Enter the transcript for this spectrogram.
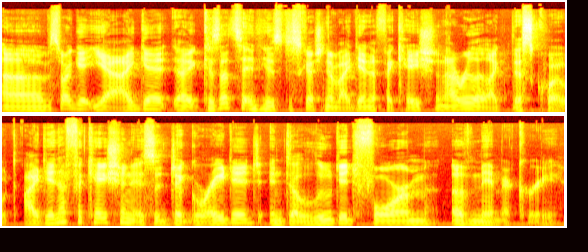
um, so I get, yeah, I get, because uh, that's in his discussion of identification. I really like this quote Identification is a degraded and diluted form of mimicry.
